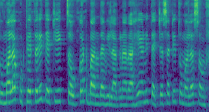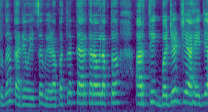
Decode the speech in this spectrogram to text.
तुम्हाला कुठेतरी त्याची एक चौकट बांधावी लागणार आहे आणि त्याच्यासाठी तुम्हाला संशोधन कार्यवाहीचं वेळापत्रक तयार करावं लागतं. आर्थिक बजेट जे आहे जे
